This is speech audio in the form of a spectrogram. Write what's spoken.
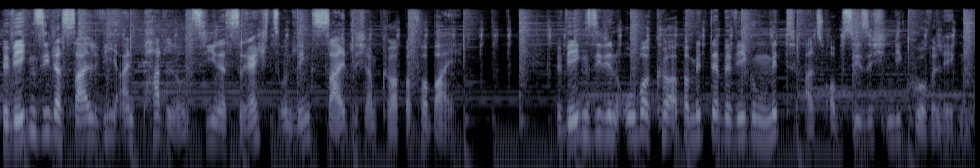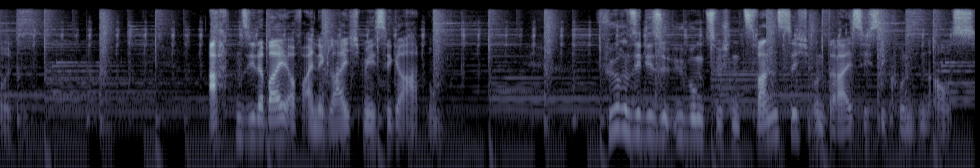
Bewegen Sie das Seil wie ein Paddel und ziehen es rechts und links seitlich am Körper vorbei. Bewegen Sie den Oberkörper mit der Bewegung mit, als ob Sie sich in die Kurve legen wollten. Achten Sie dabei auf eine gleichmäßige Atmung. Führen Sie diese Übung zwischen 20 und 30 Sekunden aus.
